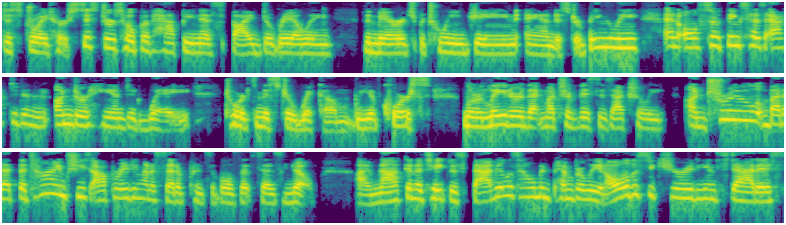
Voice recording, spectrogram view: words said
destroyed her sister's hope of happiness by derailing the marriage between Jane and Mr. Bingley, and also thinks has acted in an underhanded way towards Mr. Wickham. We, of course, learn later that much of this is actually untrue, but at the time, she's operating on a set of principles that says, no, I'm not going to take this fabulous home in Pemberley and all the security and status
